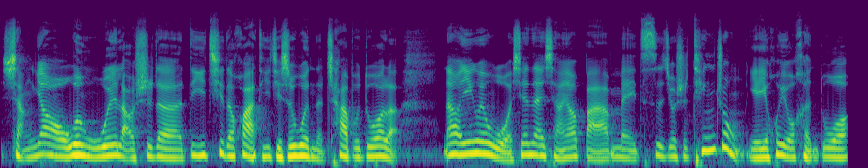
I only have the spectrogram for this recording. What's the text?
想要问吴威老师的第一期的话题，其实问的差不多了。那因为我现在想要把每次就是听众也会有很多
